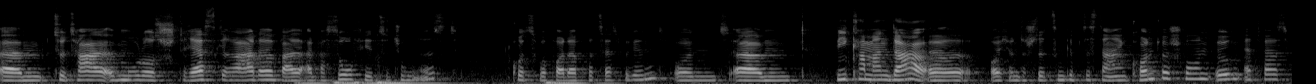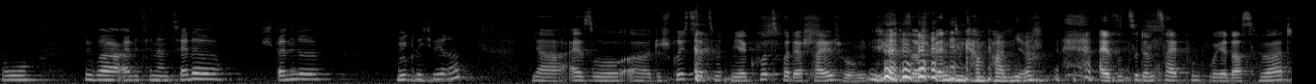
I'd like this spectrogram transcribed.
ähm, total im Modus Stress gerade, weil einfach so viel zu tun ist, kurz bevor der Prozess beginnt. Und ähm, wie kann man da äh, euch unterstützen? Gibt es da ein Konto schon, irgendetwas, worüber eine finanzielle Spende möglich wäre? Ja, also äh, du sprichst jetzt mit mir kurz vor der Schaltung dieser Spendenkampagne. Also zu dem Zeitpunkt, wo ihr das hört,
